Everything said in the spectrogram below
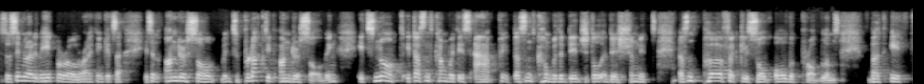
So similarly, the hippo roller, I think it's a it's an undersolve, it's a productive undersolving. It's not, it doesn't come with this app, it doesn't come with a digital edition, it doesn't perfectly solve all the problems, but it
